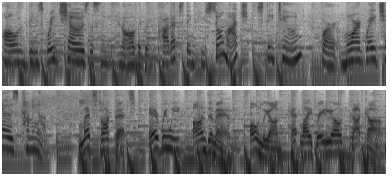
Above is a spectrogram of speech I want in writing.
all of these great shows, listening and all the great products, thank you so much. Stay tuned for more great shows coming up. Let's Talk Pets every week on demand, only on PetLifeRadio.com.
